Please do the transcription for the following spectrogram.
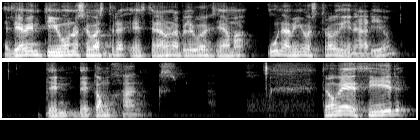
El día 21 se va a estrenar una película que se llama Un amigo extraordinario de, Tom Hanks. Tengo que decir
